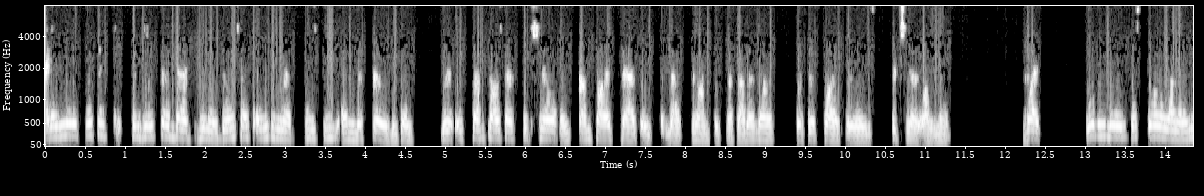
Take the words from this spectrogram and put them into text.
I don't know if this is suggestion that, you know, don't trust everything that we see on the show because there is some parts that's fictional and some parts that is that's non-fictional. I don't know if this part is fictional or not. But anyway, the storyline,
